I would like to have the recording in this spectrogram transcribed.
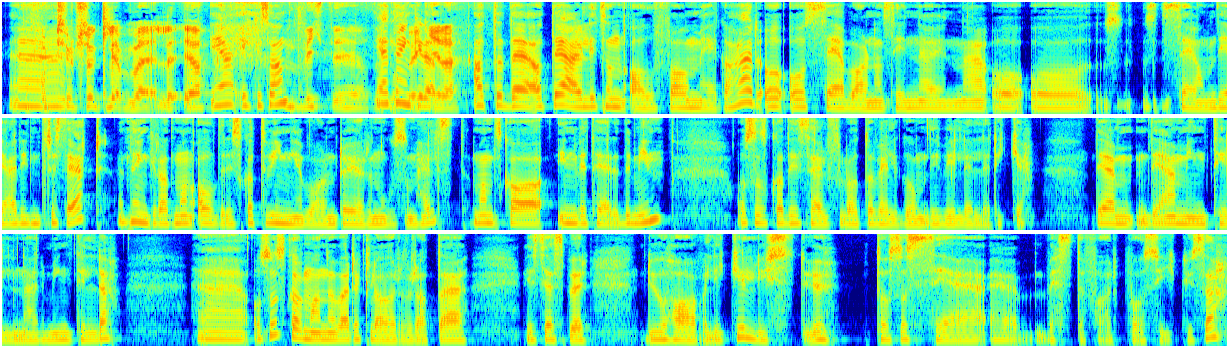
Det er fort gjort å glemme. Eller, ja. ja. ikke sant? Viktig at jeg tenker at, at, det, at, det, er litt sånn alfa og omega her. Å se barna sine i øynene og, og, se om de er interessert. Jeg tenker at Man aldri skal tvinge barn til å gjøre noe som helst. Man skal invitere dem inn, og så skal de selv få lov til å velge om de vil eller ikke. Det er, det er min tilnærming til det. Eh, og så skal man jo være klar over at eh, hvis jeg spør du har vel ikke lyst, du, til å se eh, bestefar på sykehuset.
